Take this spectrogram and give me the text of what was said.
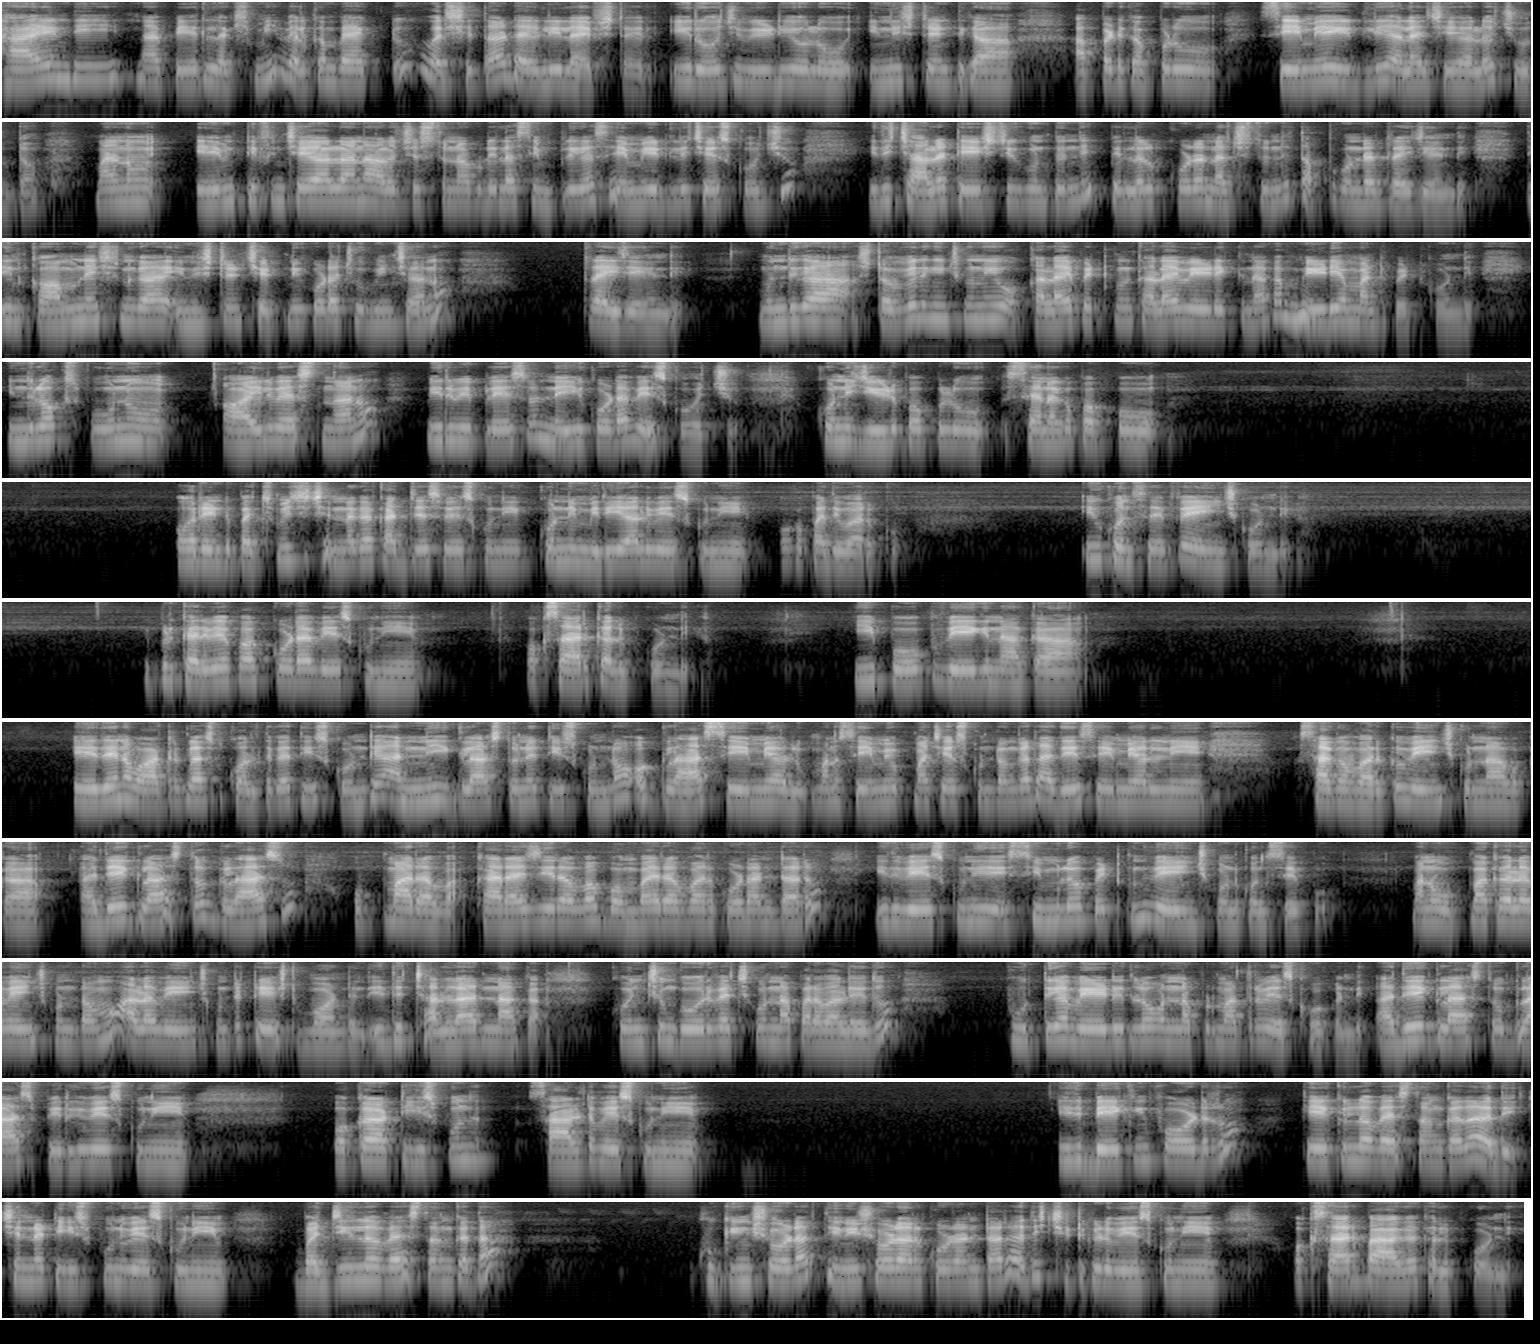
Hi అండి నా పేరు Lakshmi. Welcome back to Varshitha daily life style. ఈరోజు వీడియోలో ఇన్స్టెంట్గా అప్పటికప్పుడు సేమియా ఇడ్లీ ఎలా చేయాలో చూద్దాం. మనం ఏం టిఫిన్ చేయాలని ఆలోచిస్తున్నప్పుడు ఇలా సింపుల్గా సేమియా ఇడ్లీ చేసుకోవచ్చు. ఇది చాలా టేస్టీగా ఉంటుంది పిల్లలకు కూడా నచ్చుతుంది. తప్పకుండా ట్రై చేయండి. దీని కాంబినేషన్గా ఇన్స్టెంట్ చట్నీ కూడా చూపించాను. ట్రై చేయండి. ముందుగా స్టవ్ వెలిగించుకుని ఒక కళాయి పెట్టుకుని కళాయి వేడెక్కినాక మీడియం మంట పెట్టుకోండి. ఇందులో ఒక స్పూను ఆయిల్ వేస్తున్నాను. మీరు ఈ ప్లేస్లో నెయ్యి కూడా వేసుకోవచ్చు. కొన్ని జీడిపప్పులు శనగపప్పు ఒక రెండు పచ్చిమిర్చి చిన్నగా కట్ చేసి వేసుకుని కొన్ని మిరియాలు వేసుకుని ఒక పది వరకు. ఇవి కొంతసేపు వేయించుకోండి. ఇప్పుడు కరివేపాకు కూడా వేసుకుని ఒకసారి కలుపుకోండి. ఈ పోపు వేగినాక ఏదైనా వాటర్ గ్లాస్ని కొలతగా తీసుకోండి అన్నీ ఈ గ్లాస్తోనే తీసుకుంటాం. ఒక గ్లాస్ సేమియాలు మన సేమియా ఉప్మా చేసుకుంటాం కదా అదే సేమియాలని సగం వరకు వేయించుకున్నాక అదే గ్లాస్తో గ్లాసు ఉప్మా రవ్వ కరాజీ రవ్వ బొంబాయి రవ్వ అని కూడా అంటారు. ఇది వేసుకుని సిమ్లో పెట్టుకుని వేయించుకోండి కొంతసేపు. మనం ఉప్మాకి ఎలా వేయించుకుంటామో అలా వేయించుకుంటే టేస్ట్ బాగుంటుంది. ఇది చల్లారినాక కొంచెం గోరువెచ్చకున్నా పర్వాలేదు. పూర్తిగా వేడిలో ఉన్నప్పుడు మాత్రం వేసుకోకండి. అదే గ్లాస్తో గ్లాస్ పెరుగు వేసుకుని ఒక టీ స్పూన్ సాల్ట్ వేసుకుని ఇది బేకింగ్ పౌడరు కేకుల్లో వేస్తాం కదా అది. చిన్న టీ స్పూన్ వేసుకుని బజ్జీల్లో వేస్తాం కదా. కుకింగ్ సోడా తిని సోడా అని కూడా అంటారు. అది చిటికెడు వేసుకుని ఒకసారి బాగా కలుపుకోండి.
